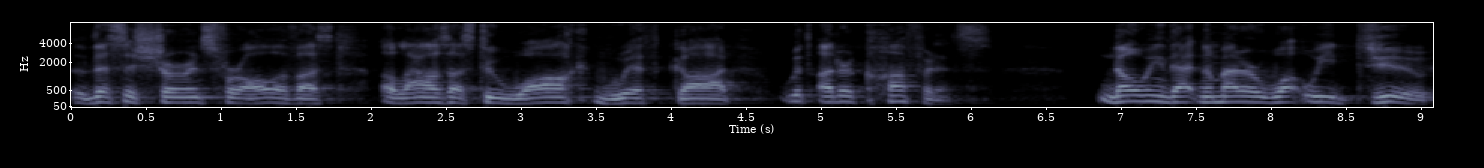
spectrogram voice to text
This assurance for all of us allows us to walk with God with utter confidence, knowing that no matter what we do,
